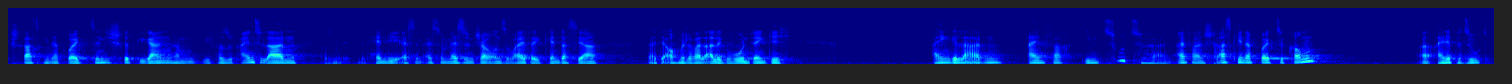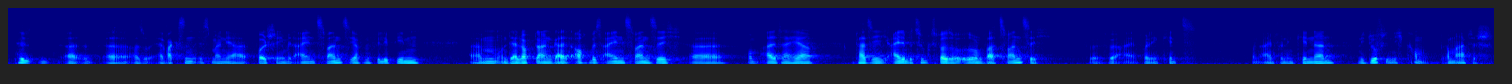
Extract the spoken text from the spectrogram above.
Straßenkinderprojekt sind den Schritt gegangen, haben die versucht einzuladen, also mit, mit Handy, SMS und Messenger und so weiter, ihr kennt das ja, seid ja auch mittlerweile alle gewohnt, denke ich, eingeladen, einfach ihnen zuzuhören, einfach ins Straßenkinderprojekt zu kommen. Äh, eine Besuchs, äh, äh, also erwachsen ist man ja vollständig mit 21 auf den Philippinen und der Lockdown galt auch bis 21 vom Alter her. Und tatsächlich eine Bezugsperson war 20 für, für von den Kids, von einem von den Kindern und die durfte nicht kommen, dramatisch.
